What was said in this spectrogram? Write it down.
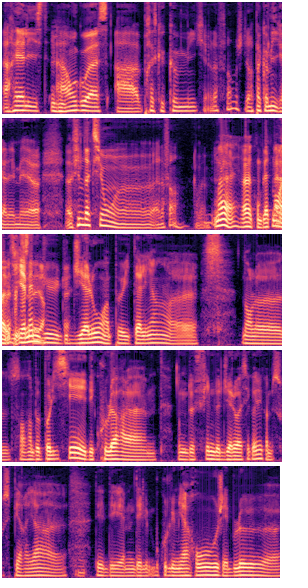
à réaliste, à mhm. angoisse, à presque comique à la fin. Je dirais pas comique, allez, mais euh, euh film d'action euh, à la fin, quand même. Ouais, ouais, complètement. Il y a même du, du giallo un peu italien dans le sens un peu policier et des couleurs à donc de films de giallo assez connus comme Suspiria, mm. des, des, des, beaucoup de lumière rouge et bleue.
